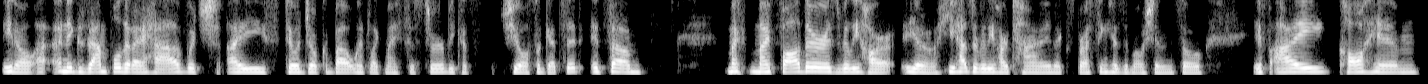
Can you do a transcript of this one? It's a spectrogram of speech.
You know an example that i have which i still joke about with like my sister because she also gets it. It's um my my father is really hard you know he has a really hard time expressing his emotions. So if i call him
